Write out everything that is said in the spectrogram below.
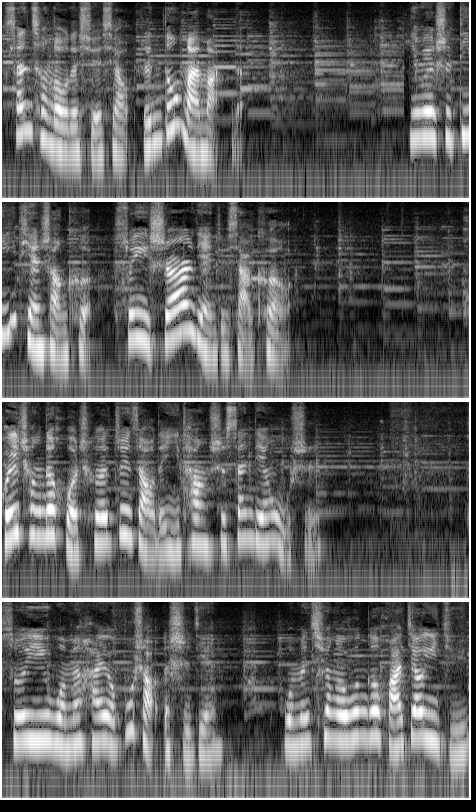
三层楼的学校人都满满的。因为是第一天上课，所以十二点就下课了。回程的火车最早的一趟是三点五十。所以我们还有不少的时间。我们去了温哥华教育局，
